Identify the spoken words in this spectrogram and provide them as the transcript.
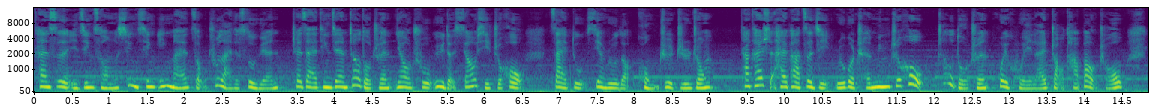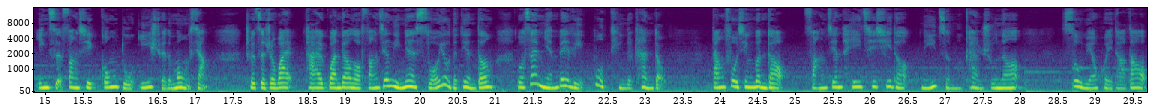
看似已经从性侵阴霾走出来的素媛，却在听见赵斗淳要出狱的消息之后，再度陷入了恐惧之中。他开始害怕自己如果成名之后，赵斗淳会回来找他报仇，因此放弃攻读医学的梦想。除此之外，他还关掉了房间里面所有的电灯，躲在棉被里不停地颤抖。当父亲问道：“房间黑漆漆的，你怎么看书呢？”素媛回答道：“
